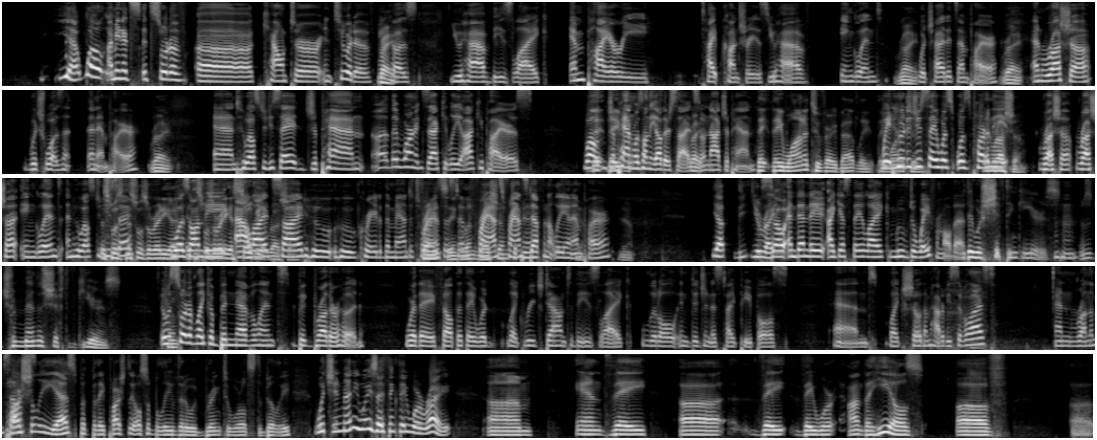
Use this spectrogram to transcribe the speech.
Yeah, well, I mean, it's it's sort of uh, counterintuitive Right. because you have these like empire type countries. You have England, right, which had its empire, right, and Russia, which wasn't an empire. right. And who else did you say? Japan. Uh, they weren't exactly occupiers. Well, They- they- Japan was on the other side, so not Japan. They they wanted to very badly. They Wait, who did to. you say was was part And of the Russia. Russia, Russia, England, and who else did This you was say? this was already a, was on was the Allied Russia. side who who created the mandatory France, system. England, France, Russia, France, Japan. definitely an empire. Yeah. empire. Yep, the, you're right. So, and then they, I guess they like moved away from all that. they were shifting gears. Mhm. It was a tremendous shift of gears. It was sort of like a benevolent big brotherhood, where they felt that they would like reach down to these like little indigenous type peoples, and like show them how to be civilized, and run themselves. Partially, yes, but but they partially also believed that it would bring to world stability, which in many ways I think they were right. Um, and they uh, they they were on the heels of uh,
